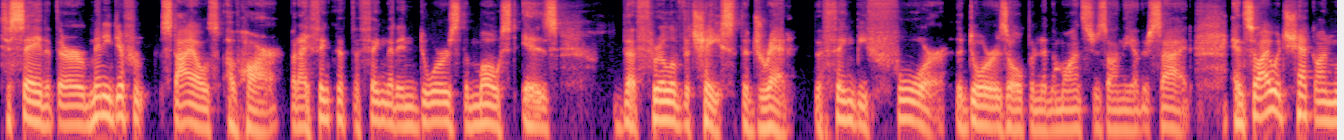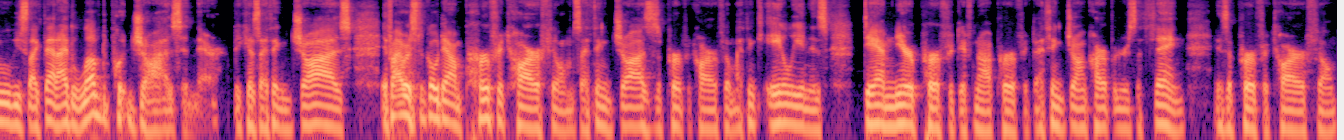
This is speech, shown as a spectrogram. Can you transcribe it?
to say that there are many different styles of horror. But I think that the thing that endures the most is the thrill of the chase, the dread the thing before the door is opened and the monster's on the other side. And so I would check on movies like that. I'd love to put Jaws in there because I think Jaws, if I was to go down perfect horror films, I think Jaws is a perfect horror film. I think Alien is damn near perfect, if not perfect. I think John Carpenter's The Thing is a perfect horror film.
